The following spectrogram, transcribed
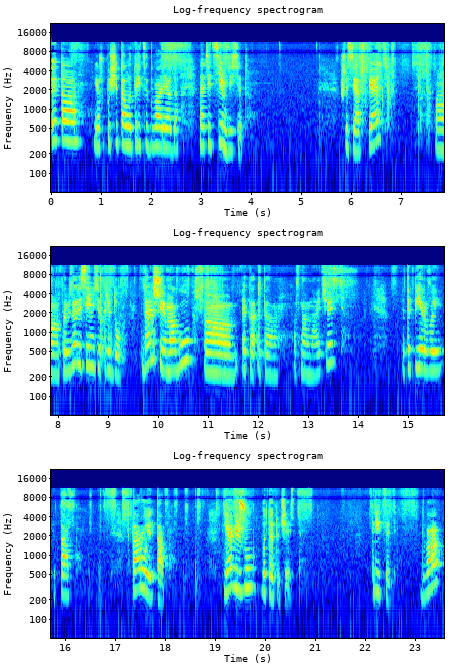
Это, я уже посчитала, 32 ряда. Значит, 70, 65. А, провязали 70 рядов. Дальше я могу, а, это, это основная часть. Это первый этап. Второй этап. Я вяжу вот эту часть. 32 а,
